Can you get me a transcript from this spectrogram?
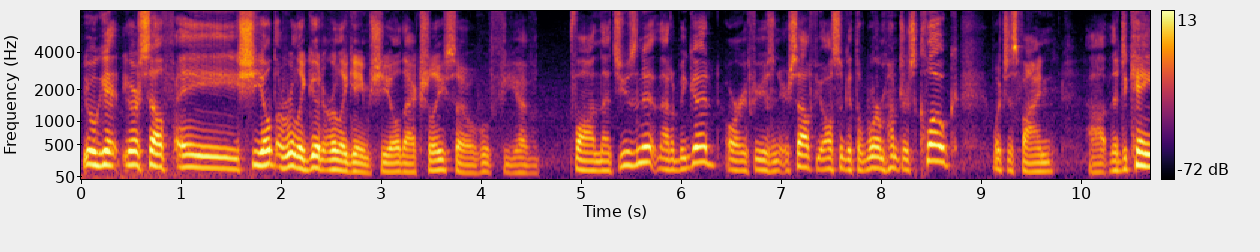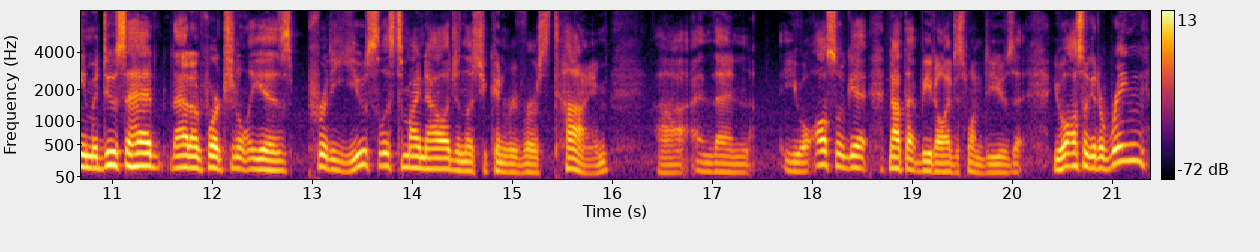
You'll get yourself a shield, a really good early game shield, actually. So if you have pawn that's using it, that'll be good. Or if you're using it yourself, you also get the Worm Hunter's Cloak, which is fine. Uh, the Decaying Medusa head, that unfortunately is pretty useless to my knowledge unless you can reverse time. Uh, and then you will also get, not that beetle, I just wanted to use it. You will also get a ring.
